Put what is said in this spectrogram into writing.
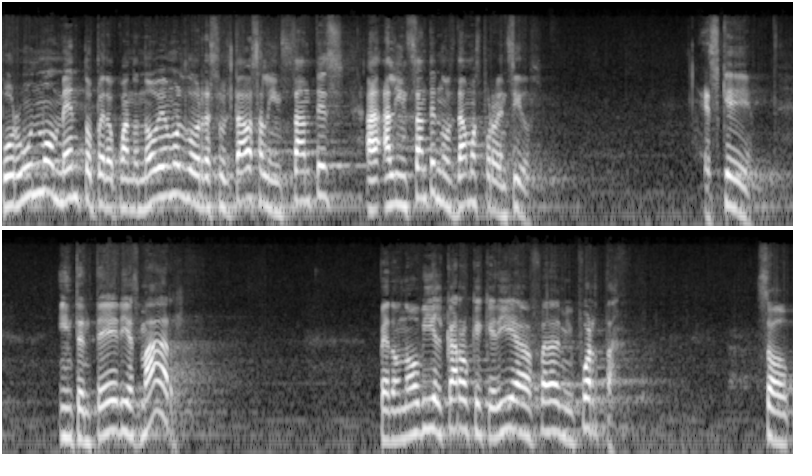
por un momento, pero cuando no vemos los resultados al instante, al instante nos damos por vencidos. Es que intenté diezmar, pero no vi el carro que quería fuera de mi puerta. So,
